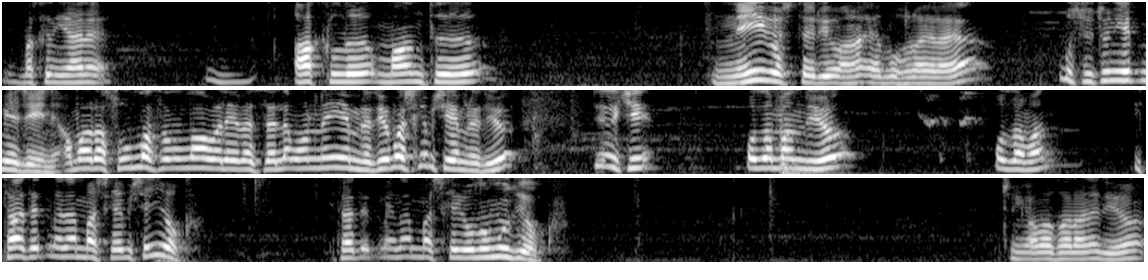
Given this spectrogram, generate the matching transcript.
Bakın yani aklı, mantığı neyi gösteriyor ona Ebu Hurayra'ya? Bu sütün yetmeyeceğini. Ama Resulullah sallallahu aleyhi ve sellem ona neyi emrediyor? Başka bir şey emrediyor. Diyor ki o zaman diyor o zaman itaat etmeden başka bir şey yok. İtaat etmeden başka yolumuz yok. Çünkü Allah Teala ne diyor?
